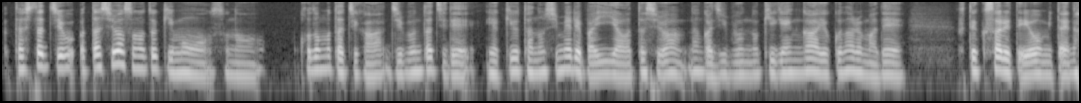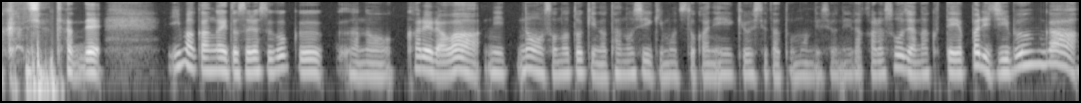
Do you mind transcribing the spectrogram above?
私たち私はその時もその子供たちが自分たちで野球楽しめればいいや私はなんか自分の機嫌が良くなるまでふてくされてよみたいな感じだったんで今考えるとそれはすごくあの彼らはにのその時の楽しい気持ちとかに影響してたと思うんですよね。だからそうじゃなくてやっぱり自分が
